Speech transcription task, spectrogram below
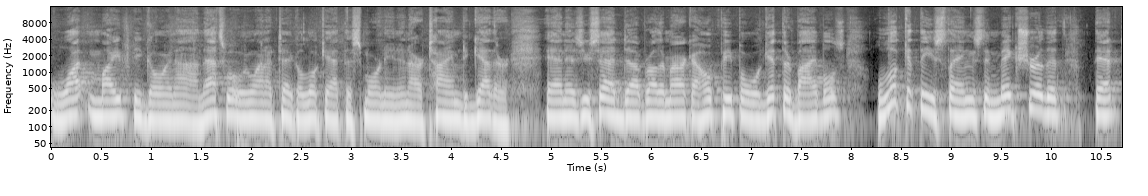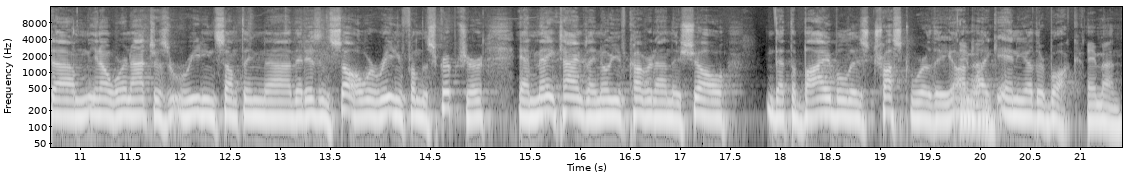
what might be going on? That's what we want to take a look at this morning in our time together. And as you said, uh, Brother Mark, I hope people will get their Bibles, look at these things, and make sure that that um, you know we're not just reading something uh, that isn't so. We're reading from the Scripture. And many times, I know you've covered on this show that the Bible is trustworthy, unlike any other book. Amen.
